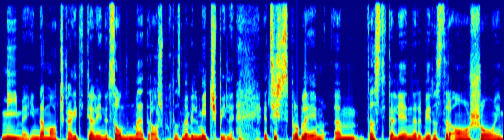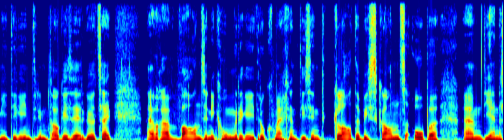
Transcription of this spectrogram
Mime in dem Match gegen die Italiener, sondern man hat den Anspruch, dass man will mitspielen will. Jetzt ist das Problem, ähm, dass die Italiener, wie das der Anchon im heutigen Interim-Tag sehr gut sagt, einfach einen wahnsinnig hungrigen Eindruck machen. Die sind geladen bis ganz oben, ähm, die haben ein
